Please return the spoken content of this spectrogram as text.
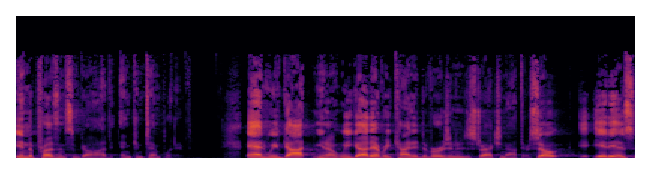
in the presence of God and contemplative. And we've got, you know, we got every kind of diversion and distraction out there. So it is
